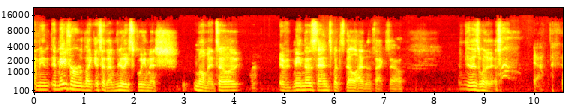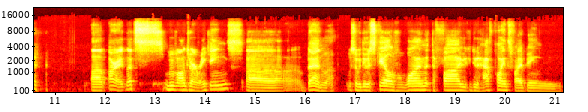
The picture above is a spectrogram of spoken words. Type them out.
I mean, it made for like I said, a really squeamish moment. So it made no sense, but still had an effect. So it is what it is. Yeah. Um, all right, let's move on to our rankings. Uh, ben, so we do a scale of one to five. You can do half points, five being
